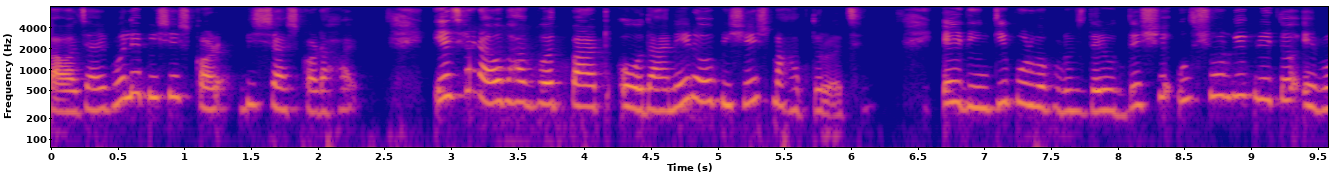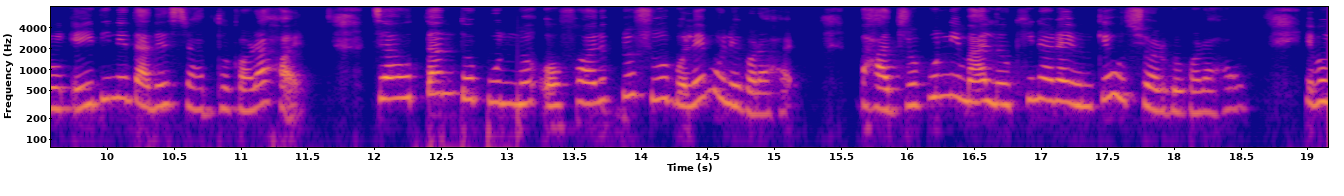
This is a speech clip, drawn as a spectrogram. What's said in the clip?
পাওয়া যায় বলে বিশেষ বিশ্বাস করা হয়। এছাড়াও ভাগবত পাঠ ও দানেরও বিশেষ মাহাত্ম্য রয়েছে। এই দিনটি পূর্বপুরুষদের উদ্দেশ্যে উৎসর্গীকৃত এবং এই দিনে তাদের শ্রাদ্ধ করা হয়, যা অত্যন্ত পুণ্য ও ফলপ্রসূ বলে মনে করা হয়। ভাদ্র পূর্ণিমা লক্ষ্মীনারায়ণকে উৎসর্গ করা হয় এবং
